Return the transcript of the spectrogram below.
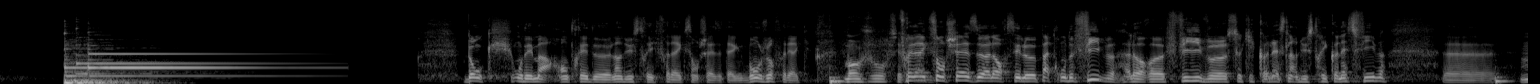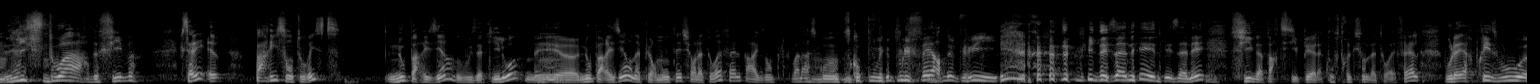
Donc, on démarre, rentrée de l'industrie. Frédéric Sanchez est avec Bonjour Frédéric. Bonjour. Frédéric Sanchez, alors c'est le patron de FIV. Alors euh, FIV, ceux qui connaissent l'industrie connaissent FIV. Euh, hmm. l'histoire de FIV. Vous savez, euh, Paris sans touristes, nous, Parisiens, vous êtes Lillois, mais hmm. euh, nous, Parisiens, on a pu remonter sur la Tour Eiffel, par exemple. Voilà ce qu'on ne pouvait plus faire depuis, depuis des années et des années. FIV a participé à la construction de la Tour Eiffel. Vous l'avez reprise, vous,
